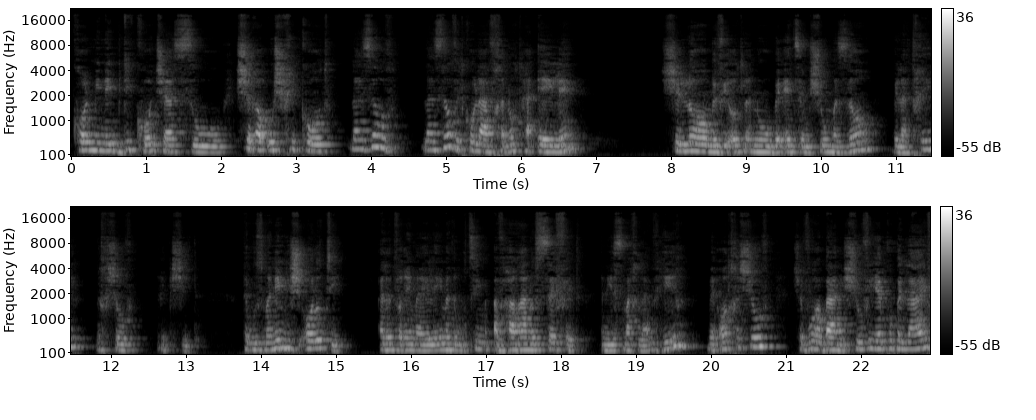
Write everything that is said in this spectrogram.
כל מיני בדיקות שעשו, שראו שחיקות, לעזוב, לעזוב את כל ההבחנות האלה שלא מביאות לנו בעצם שום מזור, ולהתחיל לחשוב רגשית. אתם מוזמנים לשאול אותי על הדברים האלה, אם אתם רוצים הבהרה נוספת, אני אשמח להבהיר, מאוד חשוב. שבוע הבא אני שוב אהיה פה בלייב,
